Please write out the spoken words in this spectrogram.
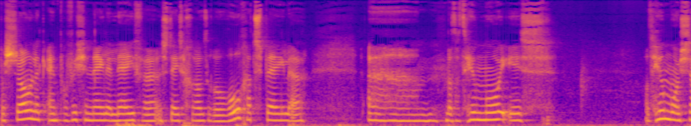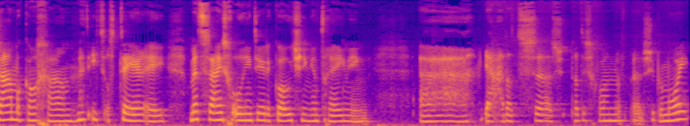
persoonlijk en professionele leven een steeds grotere rol gaat spelen. Um, dat het heel mooi is. Wat heel mooi samen kan gaan met iets als TRE. Met science georiënteerde coaching en training. Uh, ja, dat is, uh, dat is gewoon eh, super mooi.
